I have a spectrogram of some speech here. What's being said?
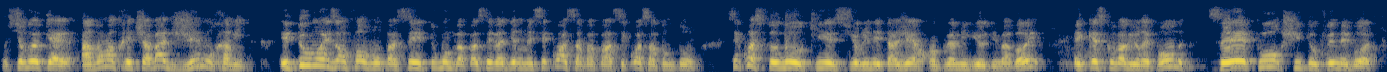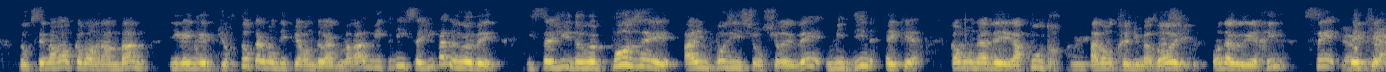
sur lequel, avant l'entrée de Shabbat, j'ai mon chavit. Et tous mes enfants vont passer, tout le monde va passer, va dire Mais c'est quoi ça, papa? C'est quoi ça, tonton? C'est quoi ce tonneau qui est sur une étagère en plein milieu du Maboy Et qu'est-ce qu'on va lui répondre? C'est pour chitouffer mes boîtes. Donc c'est marrant comment Rambam, il a une lecture totalement différente de l'Agmara. Lui, il dit il ne s'agit pas de lever, il s'agit de le poser à une position surélevée, midin eker. Comme on avait la poutre à l'entrée du Maboy, on a le Yechi, c'est eker.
